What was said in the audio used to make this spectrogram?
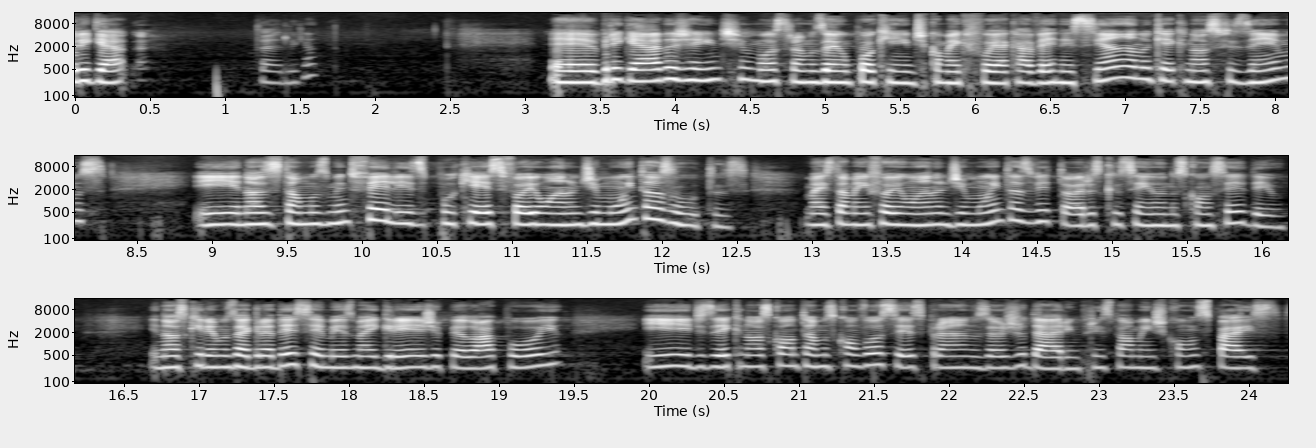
Obrigada. Tá ligado? É, obrigada, gente. Mostramos aí um pouquinho de como é que foi a caverna esse ano, o que é que nós fizemos. E nós estamos muito felizes porque esse foi um ano de muitas lutas, mas também foi um ano de muitas vitórias que o Senhor nos concedeu. E nós queremos agradecer mesmo à igreja pelo apoio e dizer que nós contamos com vocês para nos ajudarem, principalmente com os pais,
